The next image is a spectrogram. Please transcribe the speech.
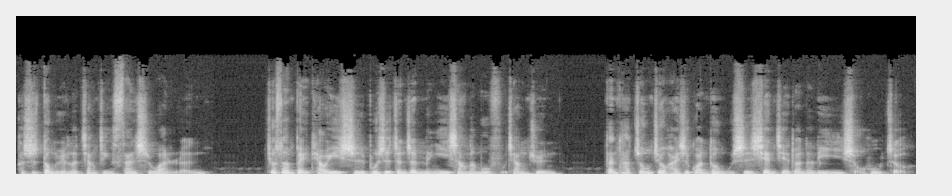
可是动员了将近三十万人。就算北条义时不是真正名义上的幕府将军。但他终究还是关东武士现阶段的利益守护者，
